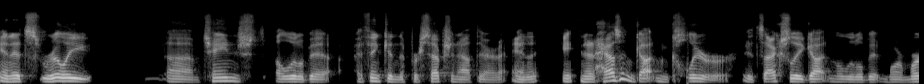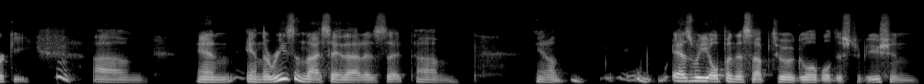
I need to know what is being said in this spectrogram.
and it's really um, changed a little bit, I think, in the perception out there, and and it hasn't gotten clearer. It's actually gotten a little bit more murky. Hmm. Um, and and the reason that I say that is that um, you know, as we open this up to a global distribution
